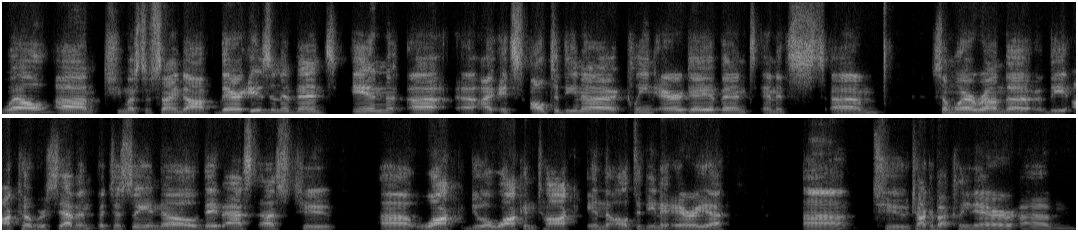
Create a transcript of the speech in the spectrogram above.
Well, um, she must have signed off. There is an event in, uh, uh, it's Altadena Clean Air Day event, and it's um, somewhere around the the October seventh. But just so you know, they've asked us to uh, walk, do a walk and talk in the Altadena area uh, to talk about clean air, um,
